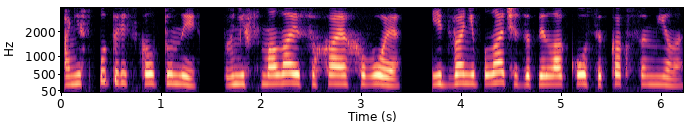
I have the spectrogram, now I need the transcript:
Они спутались в колтуны, в них смола и сухая хвоя. Едва не плача заплела косы, как сумела.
